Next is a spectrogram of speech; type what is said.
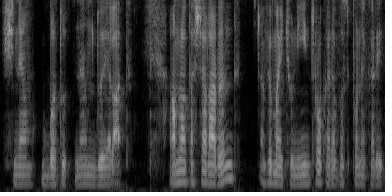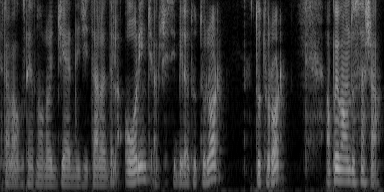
și ne-am bătut, ne-am duelat. Am luat așa la rând, avem aici un intro care vă spune care e treaba cu tehnologia digitală de la Orange, accesibilă tuturor, tuturor. Apoi m-am dus așa,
